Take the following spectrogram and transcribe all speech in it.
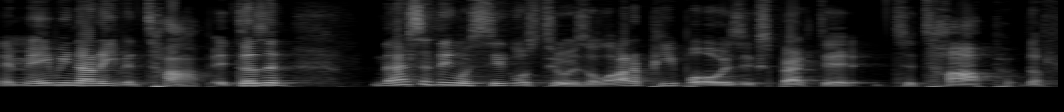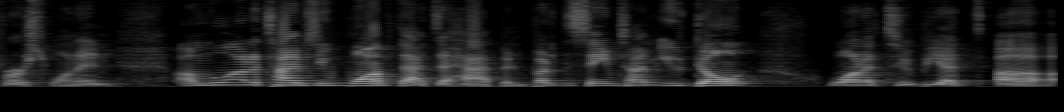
And maybe not even top. It doesn't that's the thing with sequels too is a lot of people always expect it to top the first one and um, a lot of times you want that to happen but at the same time you don't want it to be a, a,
